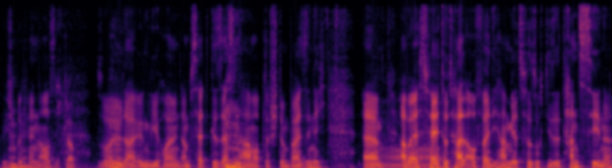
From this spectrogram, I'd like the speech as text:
wie spricht Mhm. man ihn aus? Ich glaube, soll Mhm. da irgendwie heulend am Set gesessen haben. Ob das stimmt, weiß ich nicht. Ähm, Oh. Aber es fällt total auf, weil die haben jetzt versucht, diese Tanzszene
